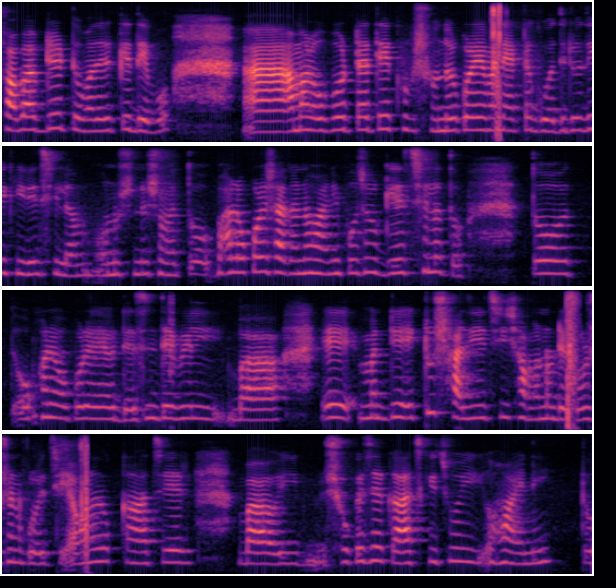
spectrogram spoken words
সব আপডেট তোমাদেরকে দেব। আমার ওপরটাতে খুব সুন্দর করে মানে একটা গদি টদি কিনেছিলাম অনুষ্ঠানের সময়। তো ভালো করে সাজানো হয়নি, প্রচুর গেস্ট ছিল তো। তো ওখানে ওপরে ড্রেসিং টেবিল বা এ মানে একটু সাজিয়েছি, সামান্য ডেকোরেশন করেছি। এমনও কাঁচের বা ওই শোকেজের কাজ কিছুই হয়নি। তো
